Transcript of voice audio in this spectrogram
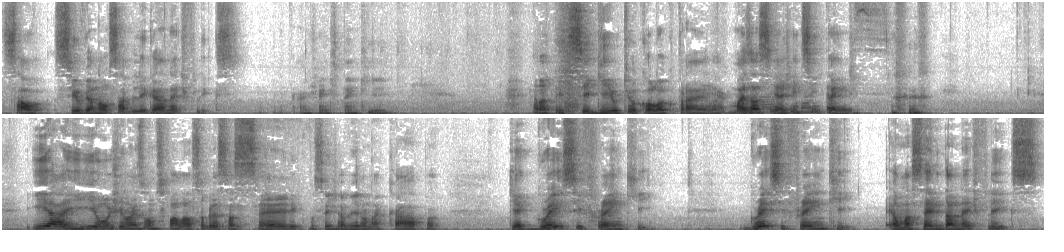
Sal Silvia não sabe ligar a Netflix. A gente tem que. Ela tem que seguir o que eu coloco para ela. É, Mas assim, a gente se entende. e aí, hoje nós vamos falar sobre essa série que vocês já viram na capa, que é Gracie Frank. Gracie Frank é uma série da Netflix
